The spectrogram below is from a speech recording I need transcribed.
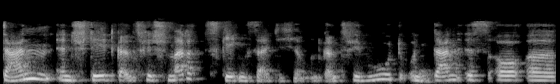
dann entsteht ganz viel Schmerz gegenseitiger und ganz viel Wut. Und dann ist auch äh,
